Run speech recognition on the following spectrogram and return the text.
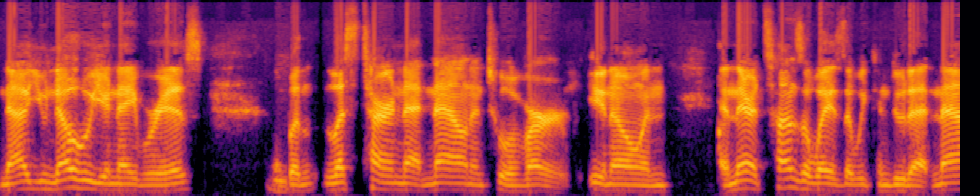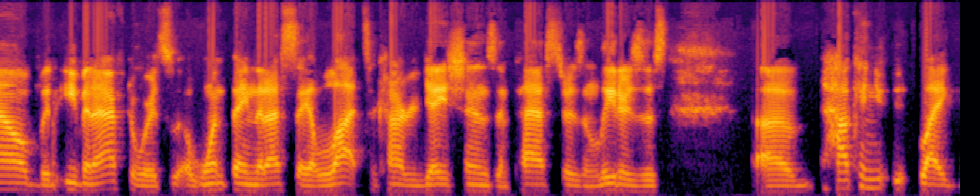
Now you know who your neighbor is, but let's turn that noun into a verb. You know, and and there are tons of ways that we can do that now, but even afterwards. Uh, one thing that I say a lot to congregations and pastors and leaders is, uh, how can you like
